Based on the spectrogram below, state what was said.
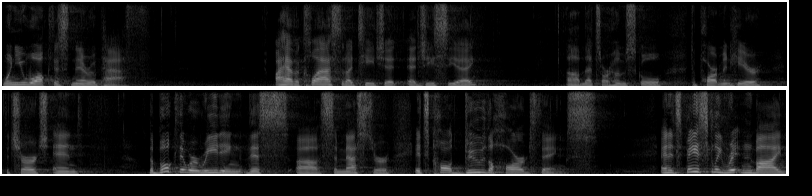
when you walk this narrow path. I have a class that I teach at, at GCA. Um, that's our homeschool department here the church. And the book that we're reading this uh, semester, it's called Do the Hard Things. And it's basically written by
